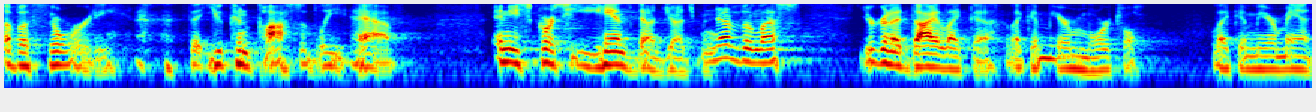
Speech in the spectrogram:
of authority that you can possibly have. And of course, he hands down judgment. Nevertheless, you're going to die like a, like a mere mortal, like a mere man.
